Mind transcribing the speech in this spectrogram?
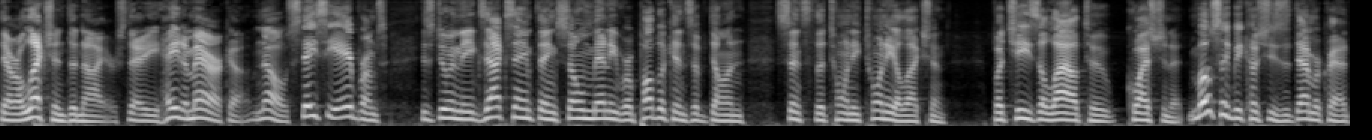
They're election deniers. They hate America. No, Stacey Abrams is doing the exact same thing so many Republicans have done since the 2020 election, but she's allowed to question it, mostly because she's a Democrat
